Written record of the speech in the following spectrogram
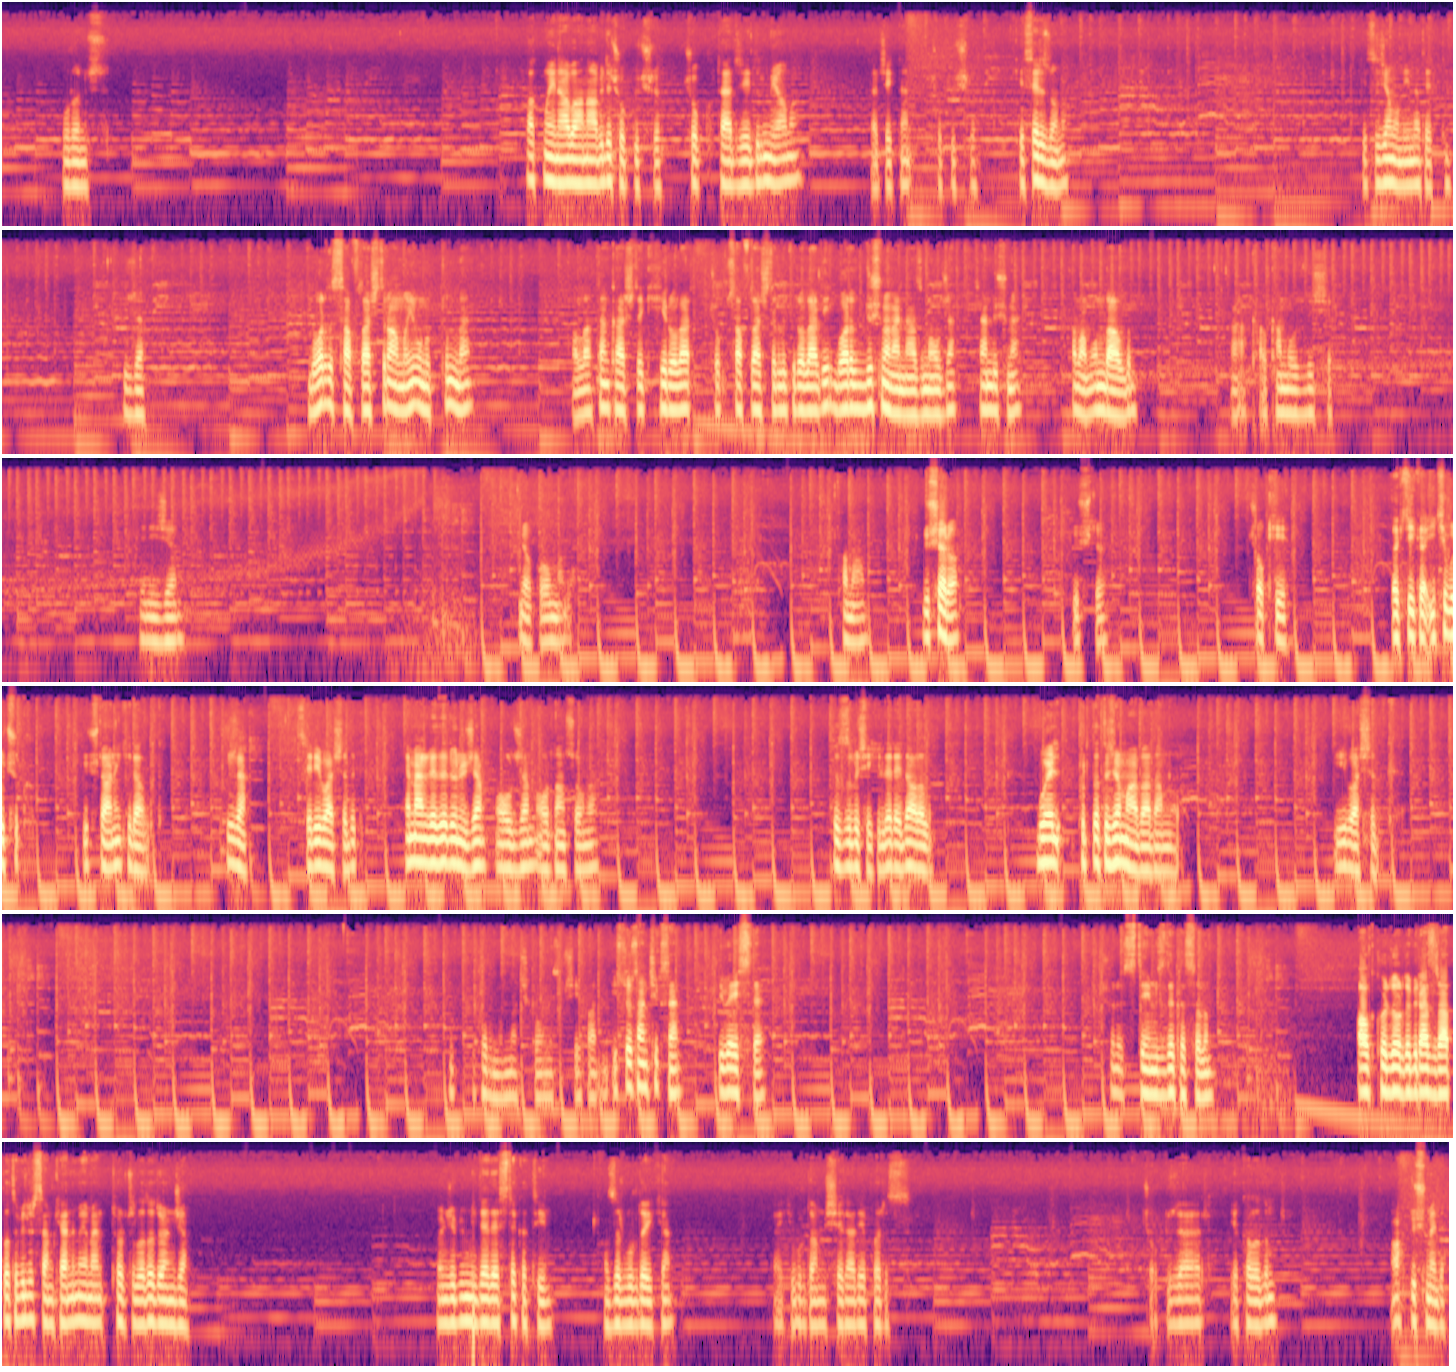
Uranüs. Bakmayın abi Han abi de çok güçlü. Çok tercih edilmiyor ama gerçekten çok güçlü. Keseriz onu. Keseceğim onu inat ettim. Güzel. Bu arada saflaştır almayı unuttum ben. Allah'tan karşıdaki hero'lar çok saflaştırılık hero'lar değil. Bu arada düşmemen lazım olacak. Sen düşme. Tamam onu da aldım. Aa, kalkan bozdu işi. Deneyeceğim. Yok olmadı. Tamam. Düşer o. Düştü. Çok iyi. Dakika iki buçuk. Üç tane kill aldık. Güzel. Seri başladık. Hemen red'e döneceğim. Olcan oradan sonra. Hızlı bir şekilde red'i alalım. Bu el fırtlatacağım abi adamları. İyi başladık. Bakalım bunun açık olması bir şey var mı? İstiyorsan çık sen. Base'le. Şöyle siteğimizi de kasalım. Alt koridorda biraz rahatlatabilirsem kendimi hemen Turtle'a da döneceğim. Önce bir mide destek atayım. Hazır buradayken. Belki buradan bir şeyler yaparız. Çok güzel. Yakaladım. Ah düşmedi.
